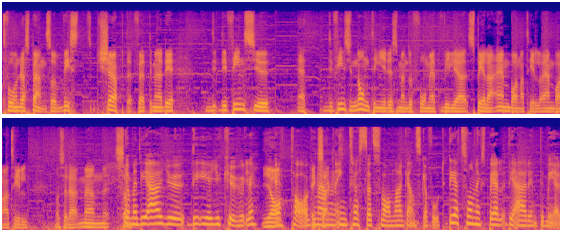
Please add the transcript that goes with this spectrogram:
200 spänn, så visst, köp det. För att jag menar, det, det, det finns ju ett, det finns ju någonting i det som ändå får mig att vilja spela en bana till och en bana till och sådär. Men... Ja men det är ju, det är ju kul Ja, ett tag, men exakt. intresset svalnar ganska fort. Det är ett Sonic-spel, det är inte mer.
